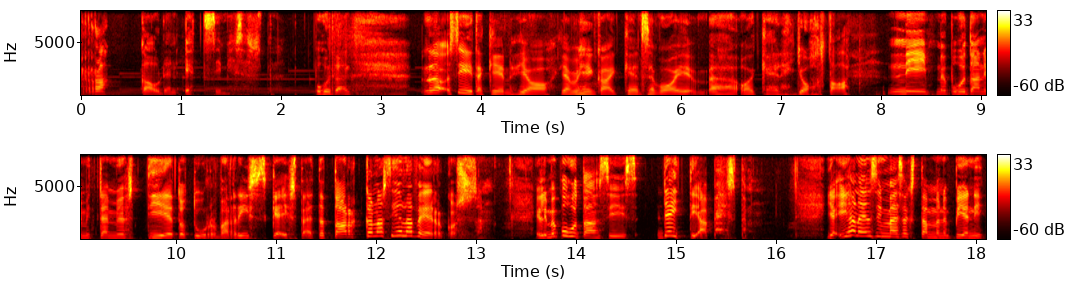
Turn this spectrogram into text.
rakkauden etsimisestä. Puhutaanko? No siitäkin, joo. Ja mihin kaikkeen se voi äh, oikein johtaa. Niin, me puhutaan nimittäin myös tietoturvariskeistä, että tarkkana siellä verkossa. Eli me puhutaan siis deittiäpeistä. Ja ihan ensimmäiseksi tämmöinen pieni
